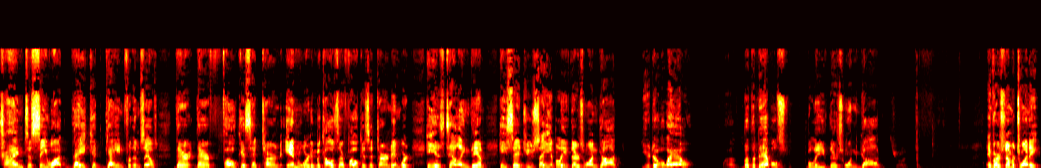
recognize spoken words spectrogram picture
trying to see what they could gain for themselves. Their, their focus had turned inward, and because their focus had turned inward, he is telling them, he said, You say you believe there's one God, you do it well. well but the devils believe there's one God. That's right. In verse number 20,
